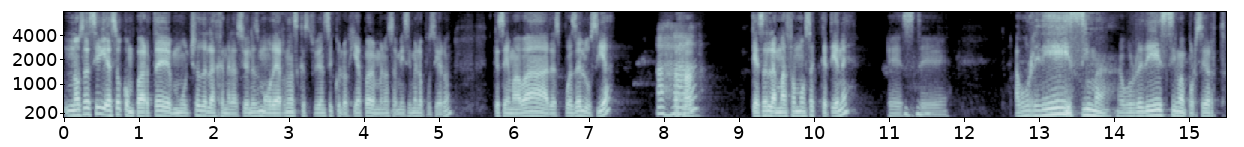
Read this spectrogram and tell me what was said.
no sé si eso comparte mucho de las generaciones modernas que estudian psicología, pero al menos a mí sí me la pusieron, que se llamaba Después de Lucía, Ajá. Ajá. que esa es la más famosa que tiene. Este, aburridísima, aburridísima, por cierto.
